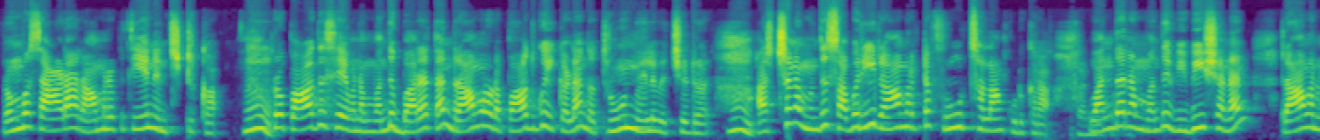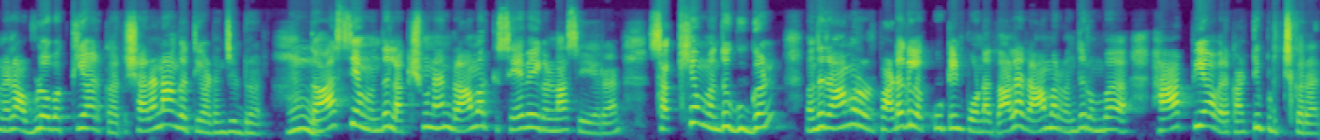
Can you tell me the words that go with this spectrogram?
ரொம்ப சாடா ராமரை பத்தியே நினைச்சிட்டு இருக்கா. அப்புறம் பாதசேவனம் வந்து பரதன் ராமரோட பாதுகைகளை அந்த த்ரோன் மேல வச்சிடுறார். அர்ச்சனம் வந்து சபரி ராமர்கிட்ட ஃப்ரூட்ஸ் எல்லாம் கொடுக்குறா. வந்தனம் வந்து விபீஷணன் ராமர் மேல அவ்வளோ பக்தியா இருக்கார். சரணாகதி அடைஞ்சிடுறார். ம். தாஸ்யம் வந்து லக்ஷ்மணன் ராமருக்கு சேவைகள்லாம் செய்யறார். சக்கியம் வந்து குகன் வந்து ராமர் ஒரு படகுல கூட்டின்னு போனதால ராமர் வந்து ரொம்ப ஹாப்பியா அவரை கட்டி பிடிச்சுக்கிறார்.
